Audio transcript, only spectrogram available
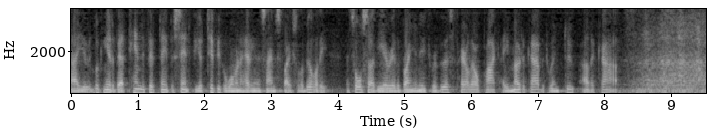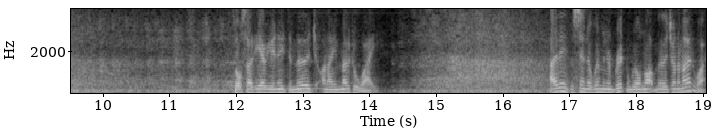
uh, you're looking at about 10 to 15% for your typical woman having the same spatial ability. It's also the area of the brain you need to reverse parallel park a motor car between two other cars. It's also the area you need to merge on a motorway. 18% of women in Britain will not merge on a motorway.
